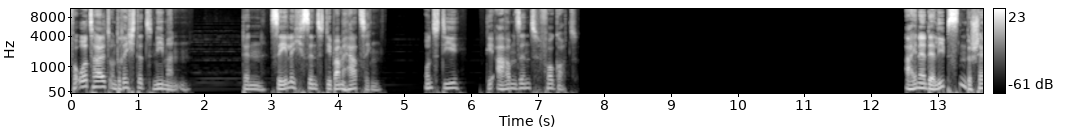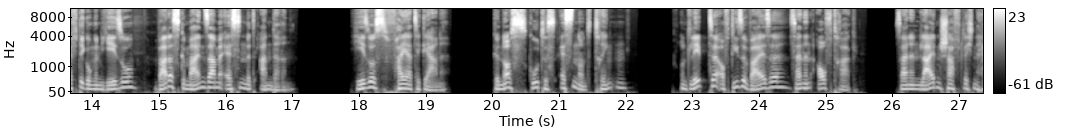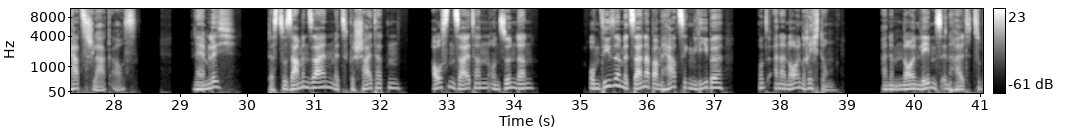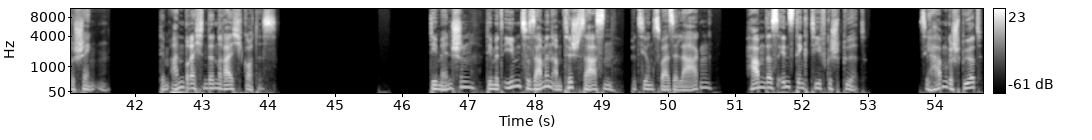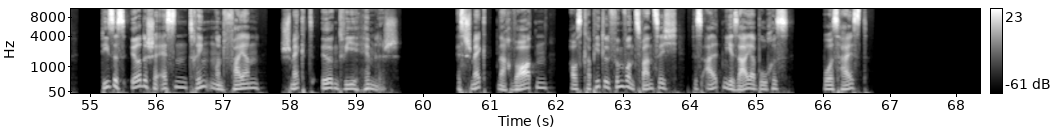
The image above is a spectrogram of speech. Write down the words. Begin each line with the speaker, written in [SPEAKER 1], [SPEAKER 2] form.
[SPEAKER 1] verurteilt und richtet niemanden. Denn selig sind die Barmherzigen und die, die arm sind vor Gott. Eine der liebsten Beschäftigungen Jesu war das gemeinsame Essen mit anderen. Jesus feierte gerne, genoss gutes Essen und Trinken und lebte auf diese Weise seinen Auftrag, seinen leidenschaftlichen Herzschlag aus, nämlich das Zusammensein mit Gescheiterten, Außenseitern und Sündern, um diese mit seiner barmherzigen Liebe und einer neuen Richtung, einem neuen Lebensinhalt zu beschenken, dem anbrechenden Reich Gottes. Die Menschen, die mit ihm zusammen am Tisch saßen bzw. lagen, haben das instinktiv gespürt. Sie haben gespürt, dieses irdische Essen, Trinken und Feiern schmeckt irgendwie himmlisch. Es schmeckt nach Worten aus Kapitel 25 des alten Jesaja-Buches, wo es heißt:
